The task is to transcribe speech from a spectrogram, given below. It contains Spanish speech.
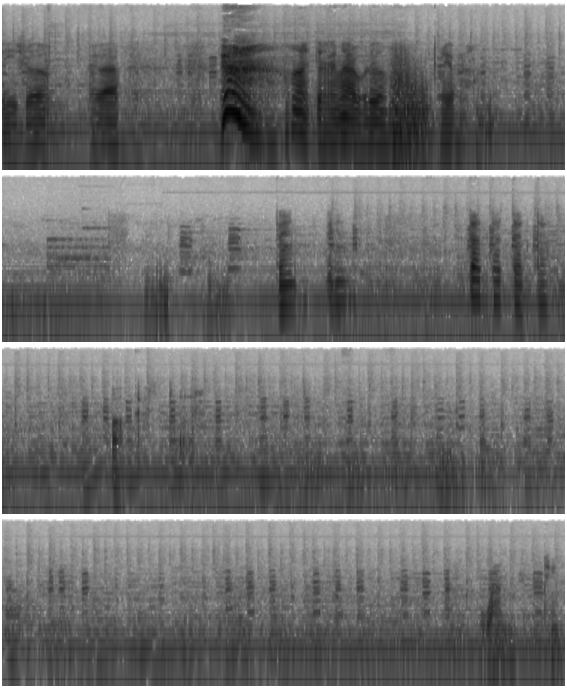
seguir yo. Ahí va. Ah, re. Ten, ten. Ta, ta, ta, ta. One China.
